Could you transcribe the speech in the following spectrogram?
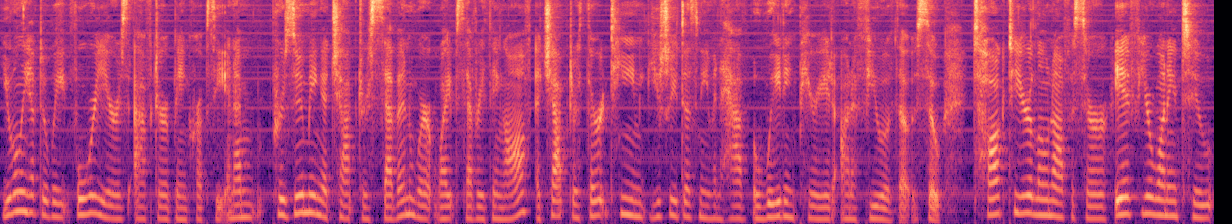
you only have to wait four years after a bankruptcy. And I'm presuming a Chapter 7 where it wipes everything off. A Chapter 13 usually doesn't even have a waiting period on a few of those. So talk to your loan officer if you're wanting to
